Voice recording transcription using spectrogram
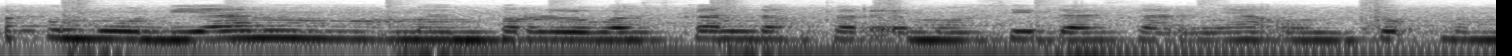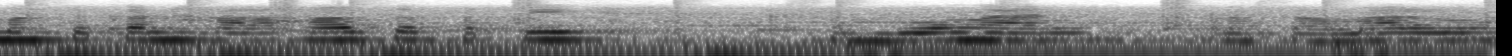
Kemudian memperluaskan daftar emosi dasarnya untuk memasukkan hal-hal seperti kesombongan, rasa malu,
